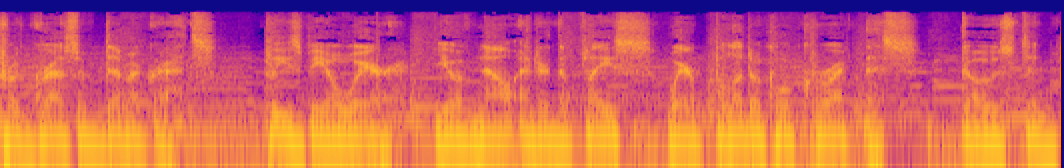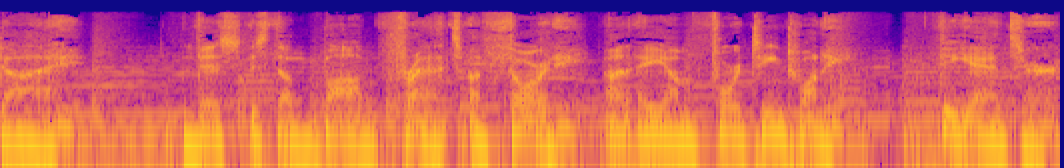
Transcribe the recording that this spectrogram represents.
Progressive Democrats, please be aware you have now entered the place where political correctness goes to die. This is the Bob Frantz Authority on AM 1420. The answer.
